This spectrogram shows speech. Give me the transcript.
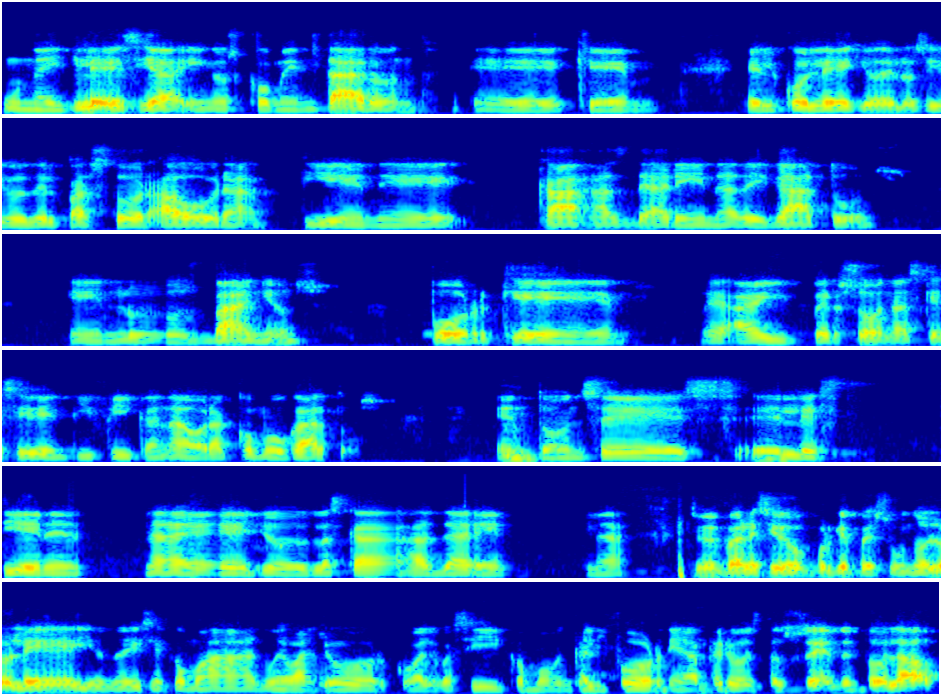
una iglesia y nos comentaron eh, que el colegio de los hijos del pastor ahora tiene cajas de arena de gatos en los baños porque hay personas que se identifican ahora como gatos. Mm. Entonces les tienen a ellos las cajas de arena me pareció, porque pues uno lo lee y uno dice como, ah, Nueva York o algo así, como en California, pero está sucediendo en todo lado.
